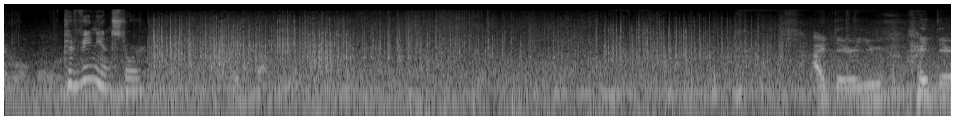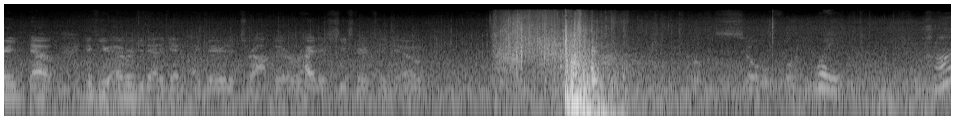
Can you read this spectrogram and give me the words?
animal hole. Convenience store. I dare you. I dare you. No. If you ever do that again, I dare you to drop it right as she starts to go. So funny. Wait. Huh?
